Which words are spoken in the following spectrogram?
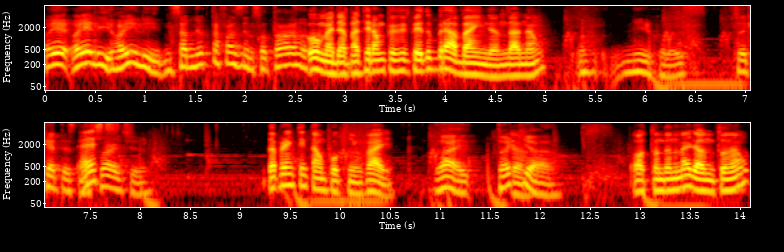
Olha, olha ali, olha ali. Não sabe nem o que tá fazendo, só tá. Ô, mas dá pra tirar um PVP do brabo ainda, não dá não? Nicolas, você quer testar é... a sorte? Dá pra gente tentar um pouquinho, vai. Vai, tô aqui, ó. Ó, tô andando melhor, não tô não?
